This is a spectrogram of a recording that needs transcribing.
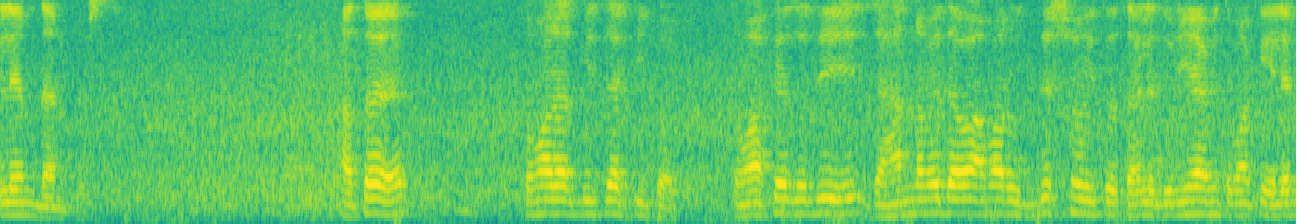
এলেম দান করছি। অতএব তোমার আর বিচার কি করবে তোমাকে যদি জাহান্নামে দেওয়া আমার উদ্দেশ্য হইতো, তাহলে দুনিয়ায় আমি তোমাকে এলেম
